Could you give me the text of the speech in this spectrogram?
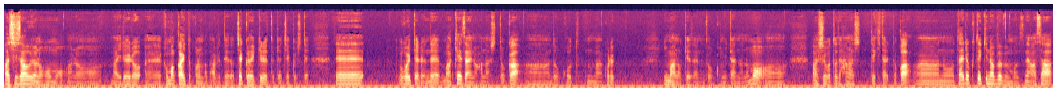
ー、資産運用の方もあのまあいろいろ、えー、細かいところまである程度チェックできるときはチェックしてで動いてるんで、まあ、経済の話とかあどこ、まあ、これ今の経済の動向みたいなのもまあ、仕事で話してきたりとかあの体力的な部分もですね朝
